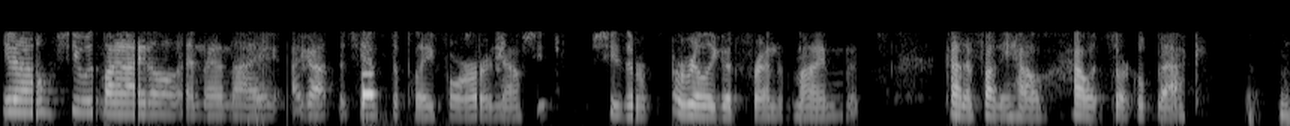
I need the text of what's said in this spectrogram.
you know, she was my idol, and then I I got the chance to play for her, and now she's she's a, a really good friend of mine. It's kind of funny how how it circled back.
